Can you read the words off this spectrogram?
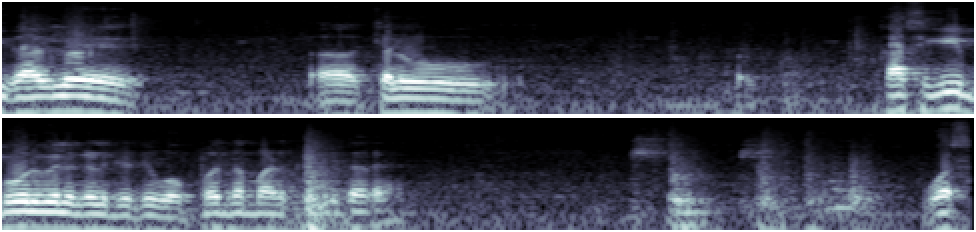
ಈಗಾಗಲೇ ಕೆಲವು ಖಾಸಗಿ ಬೋರ್ವೆಲ್ಗಳ ಜೊತೆ ಒಪ್ಪಂದ ಮಾಡ್ಕೊಂಡಿದ್ದಾರೆ. ಹೊಸ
